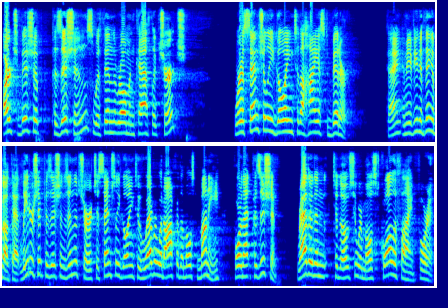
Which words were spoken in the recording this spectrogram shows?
Archbishop positions within the Roman Catholic Church were essentially going to the highest bidder. Okay? I mean, if you can think about that, leadership positions in the church essentially going to whoever would offer the most money for that position, rather than to those who were most qualified for it.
